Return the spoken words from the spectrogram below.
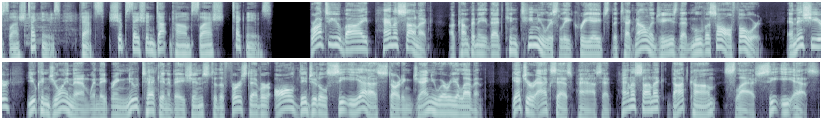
slash technews. That's shipstation.com slash technews. Brought to you by Panasonic, a company that continuously creates the technologies that move us all forward. And this year, you can join them when they bring new tech innovations to the first ever all digital CES starting January 11th. Get your access pass at panasonic.com/ces.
